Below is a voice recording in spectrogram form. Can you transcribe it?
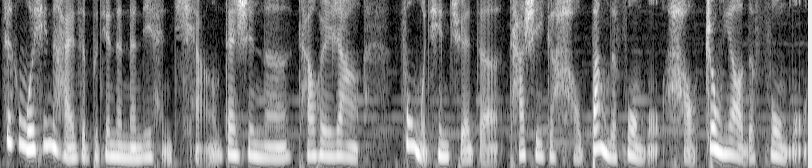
这个窝心的孩子不见得能力很强，但是呢，他会让父母亲觉得他是一个好棒的父母，好重要的父母。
